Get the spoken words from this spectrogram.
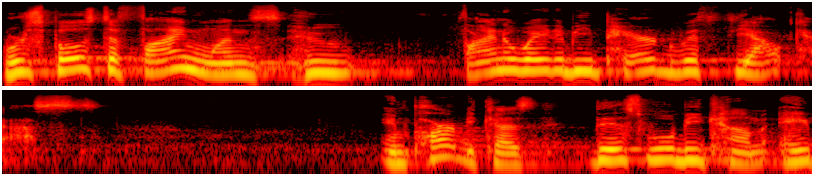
we're supposed to find ones who find a way to be paired with the outcasts. In part because this will become a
